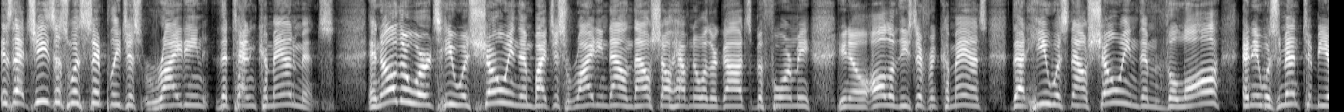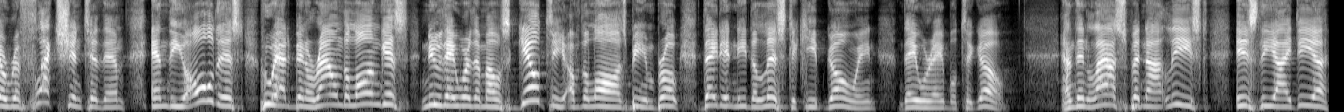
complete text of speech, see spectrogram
is that Jesus was simply just writing the Ten Commandments. In other words, he was showing them by just writing down, Thou shalt have no other gods before me, you know, all of these different commands, that he was now showing them the law, and it was meant to be a reflection to them. And the oldest, who had been around the longest, knew they were the most guilty of the laws being broke. They didn't need the list to keep going, they were able to go. And then, last but not least, is the idea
